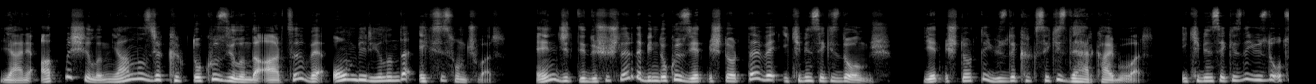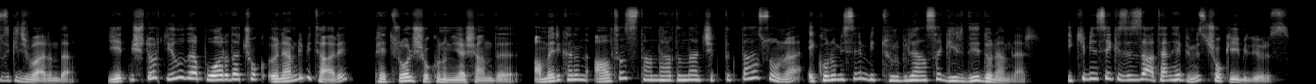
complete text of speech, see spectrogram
Yani 60 yılın yalnızca 49 yılında artı ve 11 yılında eksi sonuç var. En ciddi düşüşleri de 1974'te ve 2008'de olmuş. 74'te %48 değer kaybı var. 2008'de %32 civarında. 74 yılı da bu arada çok önemli bir tarih. Petrol şokunun yaşandığı, Amerika'nın altın standardından çıktıktan sonra ekonomisinin bir türbülansa girdiği dönemler. 2008'i zaten hepimiz çok iyi biliyoruz.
